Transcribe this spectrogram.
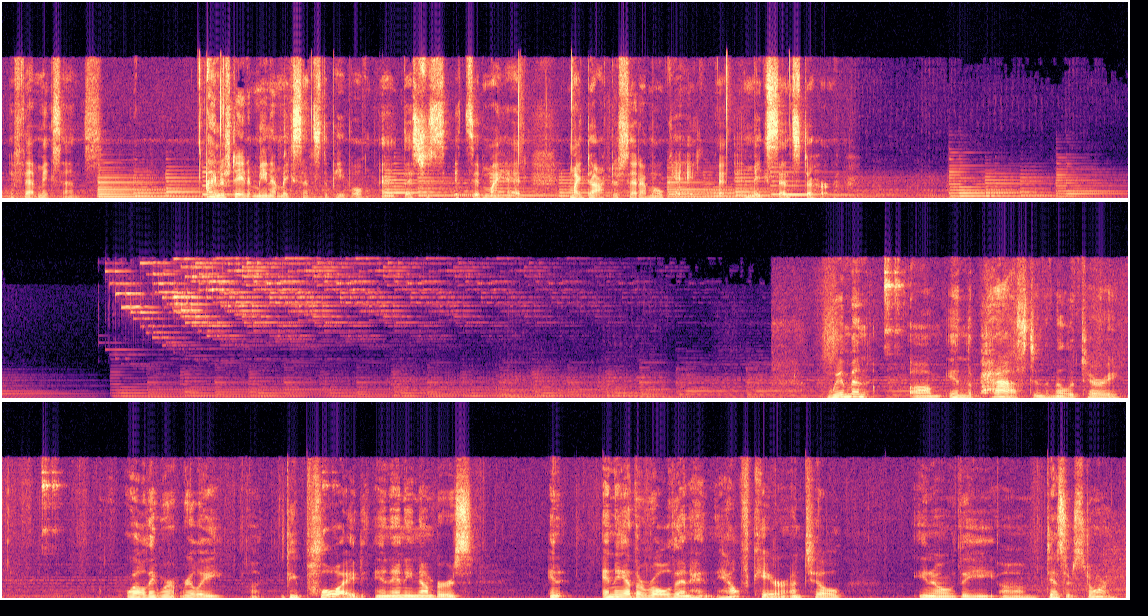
if that makes sense. I understand it may not make sense to people. That's just, it's in my head. My doctor said I'm okay. It makes sense to her. Women um, in the past in the military, well, they weren't really uh, deployed in any numbers in any other role than healthcare until, you know, the um, Desert Storm.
